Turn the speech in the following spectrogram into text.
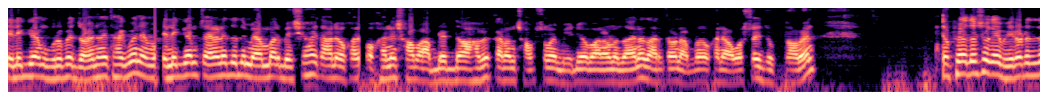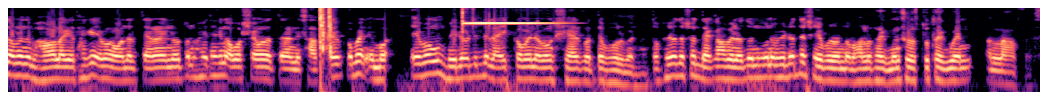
টেলিগ্রাম গ্রুপে জয়েন হয়ে থাকবেন এবং টেলিগ্রাম চ্যানেলে যদি মেম্বার বেশি হয়, তাহলে ওখানে ওখানে সব আপডেট দেওয়া হবে, কারণ সবসময় ভিডিও বানানো যায় না, যার কারণে আপনারা ওখানে অবশ্যই যুক্ত হবেন। তো প্রিয় দর্শক, এই ভিডিওটা যদি আপনাদের ভালো লাগে থাকে এবং আমাদের চ্যানেলে নতুন হয়ে থাকেন, অবশ্যই আমাদের চ্যানেলে সাবস্ক্রাইব করবেন এবং এবং ভিডিওটিতে লাইক কমেন্ট এবং শেয়ার করতে ভুলবেন না। তো প্রিয় দর্শক, দেখা হবে নতুন কোনো ভিডিওতে, সেই পর্যন্ত ভালো থাকবেন, সুস্থ থাকবেন, আল্লাহ হাফেজ।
